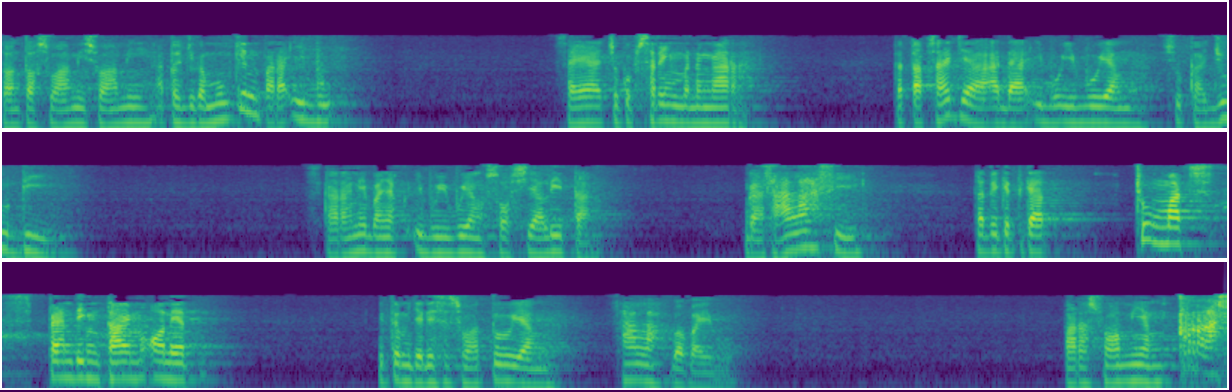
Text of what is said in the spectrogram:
contoh suami-suami atau juga mungkin para ibu. Saya cukup sering mendengar, tetap saja ada ibu-ibu yang suka judi. Sekarang ini banyak ibu-ibu yang sosialita. Gak salah sih. Tapi ketika too much spending time on it, itu menjadi sesuatu yang salah Bapak Ibu. Para suami yang keras,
